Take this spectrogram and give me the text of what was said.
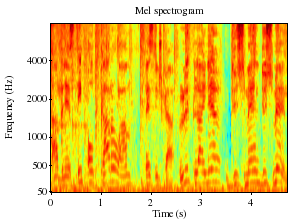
dnes tip od Karola, pesnička Le Kleiner du semaine du semaine.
